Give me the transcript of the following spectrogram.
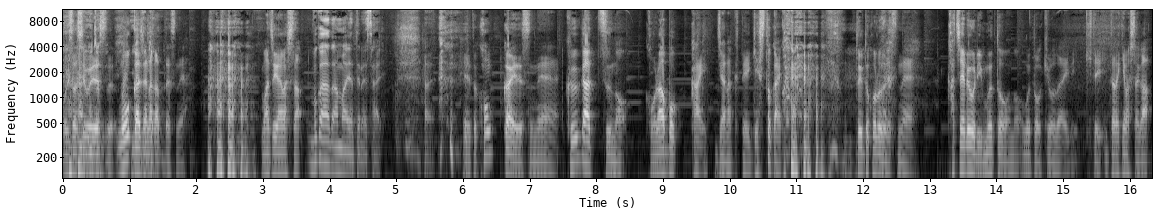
お久しぶりです。農家じゃなかったですね。間違えました。僕はあんまやってないです。はい。はい。えっ、と、今回ですね、9月のコラボ会じゃなくてゲスト会というところでですね、カチャ料理武藤の武藤兄弟に来ていただきましたが、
